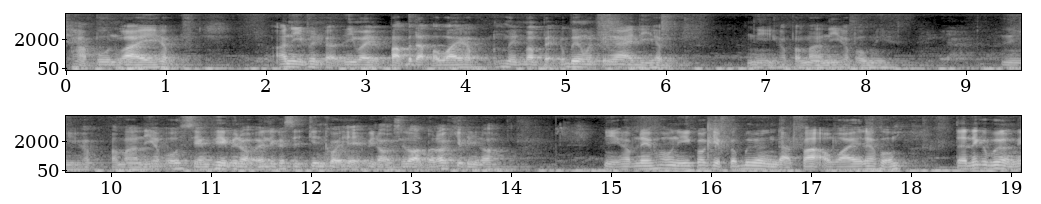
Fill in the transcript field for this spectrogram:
ฉาบปูนไว้ครับ อันนี้เพื่อนก็นี่ไว้ปรับระดับเอาไว้ครับไม่มาแปะกระเบื้องมันจะง่ายดีครับ นี่ครับประมาณนี้ครับผมนี่นี่ครับประมาณนี้ครับโอ้เสียงเพลงพี่น้องเอ้ยลิขสิทธิ์กินข่อยเหะพี่น้องสิรอดมาแล้วคลิปนี้เนาะนี่ครับในห้องนี้ก็เก็บกระเบื้องดาดฟ้าเอาไว้นะครับผม แต่ในกระเบื้องใน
